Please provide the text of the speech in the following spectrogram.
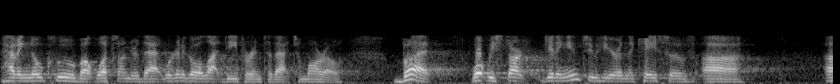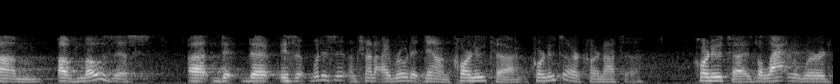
having no clue about what's under that. We're going to go a lot deeper into that tomorrow. But what we start getting into here in the case of, uh, um, of Moses, uh, the, the, is it, what is it? I'm trying to, I wrote it down. Cornuta. Cornuta or carnata? Cornuta is the Latin word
